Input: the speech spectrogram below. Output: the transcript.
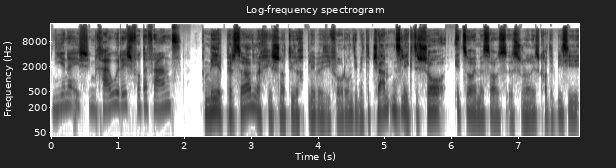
Nien ist, im Keller ist von den Fans mir persönlich ist natürlich geblieben die Vorrunde mit der Champions League. Das ist schon, jetzt auch, wenn man so als, als Journalist kann dabei sein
